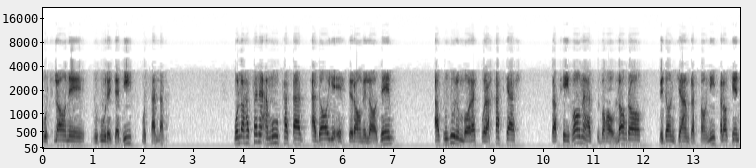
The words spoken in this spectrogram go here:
بطلان ظهور جدید مسلم است. ملا حسن امو پس از ادای احترام لازم از حضور مبارک مرخص گشت و پیغام حضرت الله را بدان جمع رسانید ولیکن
